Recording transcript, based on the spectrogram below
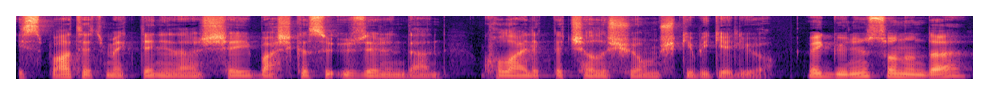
ispat etmek denilen şey başkası üzerinden kolaylıkla çalışıyormuş gibi geliyor. Ve günün sonunda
